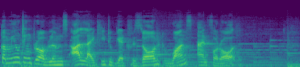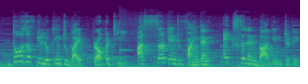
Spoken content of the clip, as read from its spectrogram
Commuting problems are likely to get resolved once and for all. Those of you looking to buy property are certain to find an excellent bargain today.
